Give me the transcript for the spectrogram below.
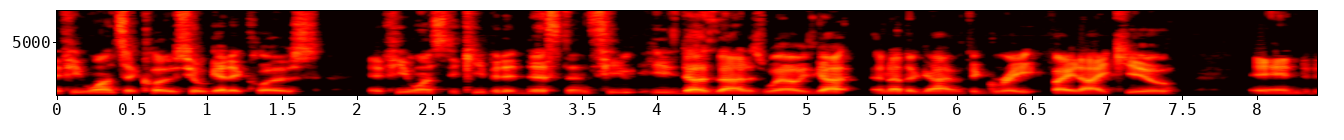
If he wants it close, he'll get it close. If he wants to keep it at distance, he he does that as well. He's got another guy with a great fight IQ, and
